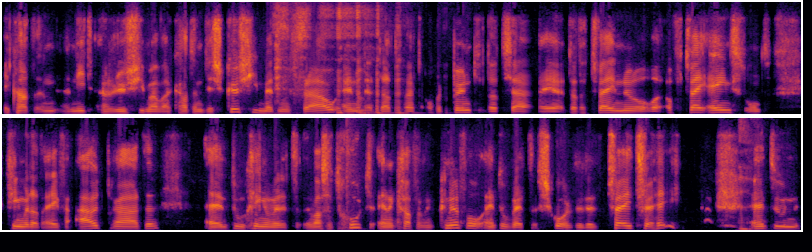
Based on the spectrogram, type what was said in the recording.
ik had een, niet een ruzie, maar ik had een discussie met mijn vrouw. en dat werd op het punt dat, zij, eh, dat het 2-0 of 2-1 stond, gingen we dat even uitpraten. En toen gingen we het, was het goed en ik gaf hem een knuffel. En toen werd, scoorde het 2-2. En toen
